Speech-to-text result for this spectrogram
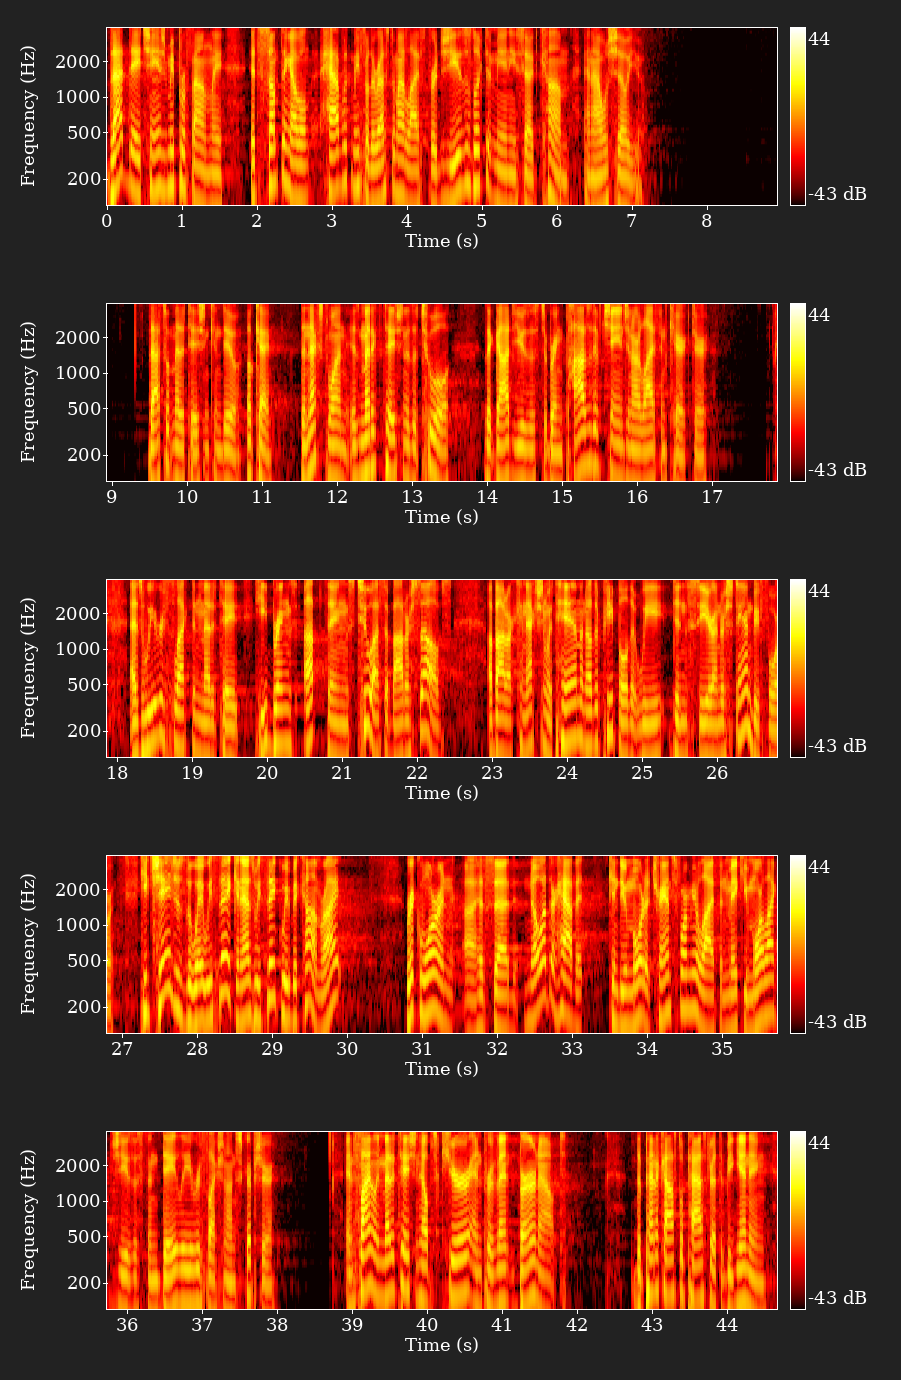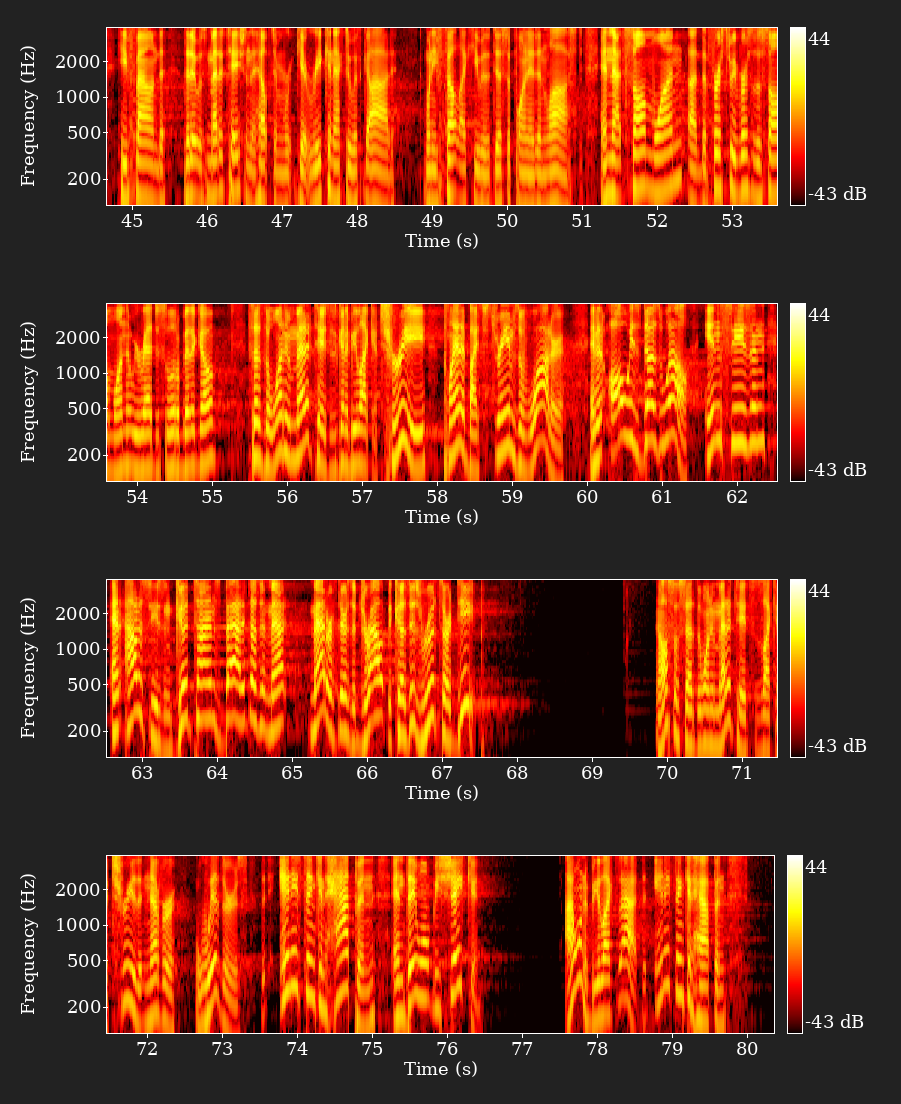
That day changed me profoundly. It's something I will have with me for the rest of my life. For Jesus looked at me and he said, Come, and I will show you. That's what meditation can do. Okay, the next one is meditation is a tool that God uses to bring positive change in our life and character. As we reflect and meditate, He brings up things to us about ourselves about our connection with Him and other people that we didn't see or understand before. He changes the way we think, and as we think, we become, right? Rick Warren uh, has said, No other habit can do more to transform your life and make you more like Jesus than daily reflection on Scripture. And finally, meditation helps cure and prevent burnout. The Pentecostal pastor at the beginning, he found that it was meditation that helped him get reconnected with God when he felt like he was disappointed and lost. And that Psalm 1, uh, the first three verses of Psalm 1 that we read just a little bit ago, says the one who meditates is going to be like a tree planted by streams of water. And it always does well, in season and out of season, good times, bad. It doesn't mat- matter if there's a drought because his roots are deep. It also said the one who meditates is like a tree that never withers, that anything can happen and they won't be shaken. I want to be like that, that anything could happen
